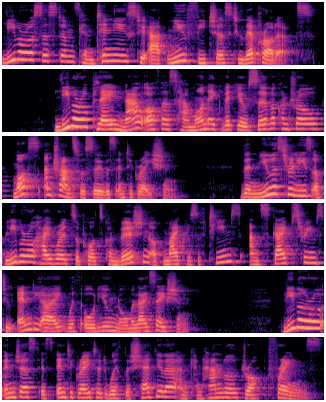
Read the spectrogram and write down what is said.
Libero Systems continues to add new features to their products. Libero Play now offers harmonic video server control, MOS, and transfer service integration. The newest release of Libero Hybrid supports conversion of Microsoft Teams and Skype streams to NDI with audio normalization. Libero Ingest is integrated with the scheduler and can handle dropped frames.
